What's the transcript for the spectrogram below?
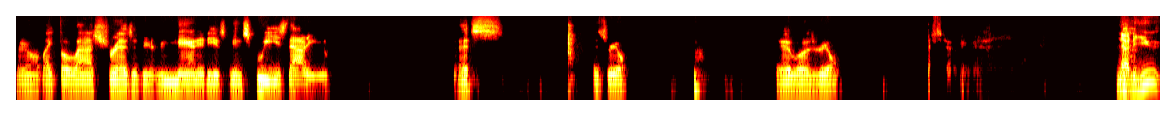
You know, like the last shreds of your humanity is being squeezed out of you. It's it's real. It was real. Now, do you?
